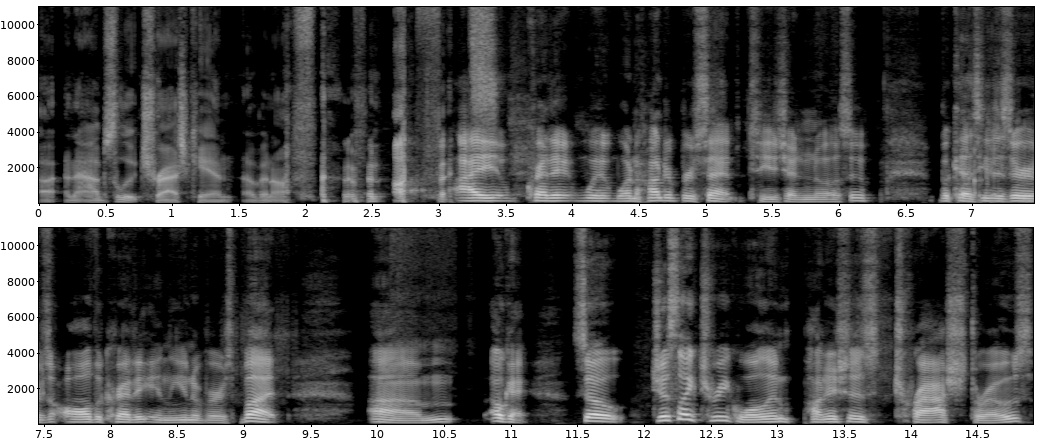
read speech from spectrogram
uh, an absolute trash can of an off of an offense? I credit with 100% to Uchenna Nwosu because he deserves all the credit in the universe. But, um, okay. So just like Tariq Woolen punishes trash throws,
